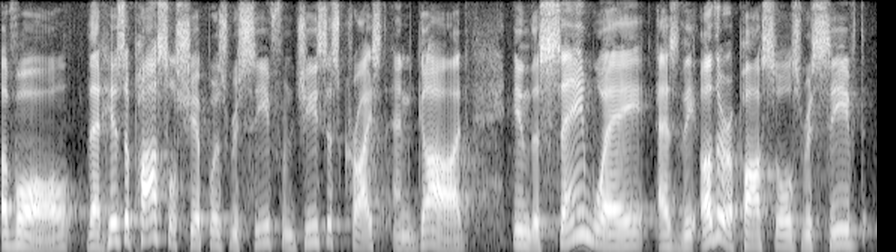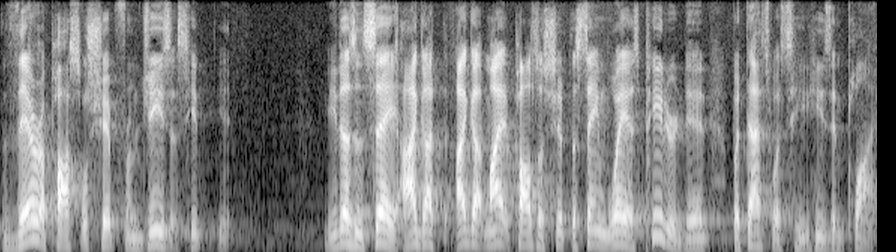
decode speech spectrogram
of all that his apostleship was received from Jesus Christ and God in the same way as the other apostles received their apostleship from Jesus. He, he doesn't say, I got, I got my apostleship the same way as Peter did, but that's what he, he's implying.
